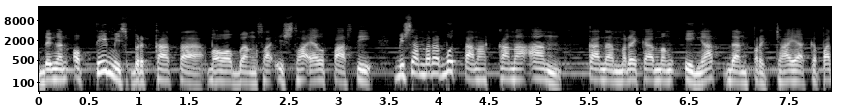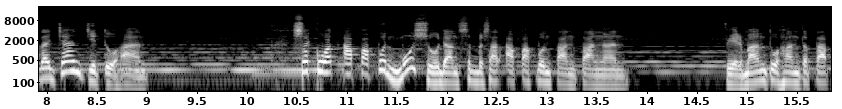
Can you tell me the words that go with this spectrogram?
dengan optimis berkata bahwa bangsa Israel pasti bisa merebut tanah Kanaan karena mereka mengingat dan percaya kepada janji Tuhan. Sekuat apa pun musuh dan sebesar apa pun tantangan, firman Tuhan tetap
